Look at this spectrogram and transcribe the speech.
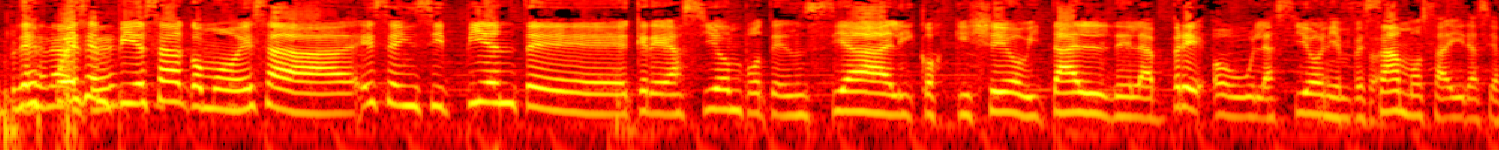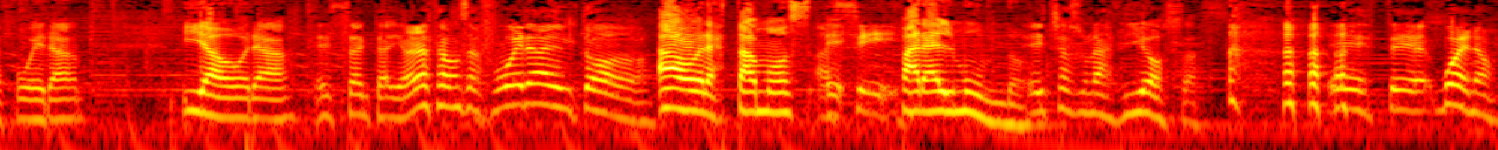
Después empieza como esa, esa incipiente creación potencial y cosquilleo vital de la preovulación y empezamos a ir hacia afuera. Y ahora, Exacto, y ahora estamos afuera del todo. ahora estamos eh, para el mundo. Hechas unas diosas. este, bueno,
